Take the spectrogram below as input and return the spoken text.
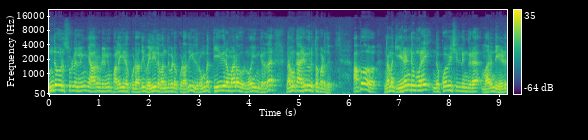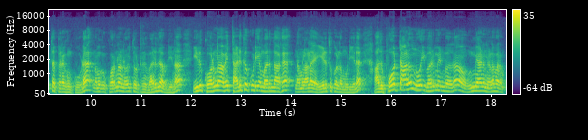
எந்த ஒரு சூழலிலும் யாரோடையும் பழகிடக்கூடாது வெளியில் வந்துவிடக்கூடாது. இது ரொம்ப தீவிரமான ஒரு நோய்ங்கிறத நமக்கு அறிவுறுத்தப்படுது. அப்போது நமக்கு இரண்டு முறை இந்த கோவிஷீல்டுங்கிற மருந்து எடுத்த பிறகும் கூட நமக்கு கொரோனா நோய் தொற்று வருது அப்படின்னா இது கொரோனாவை தடுக்கக்கூடிய மருந்தாக நம்மளால் எடுத்துக்கொள்ள முடியலை. அது போட்டாலும் நோய் வரும் என்பது தான் உண்மையான நிலவரம்.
